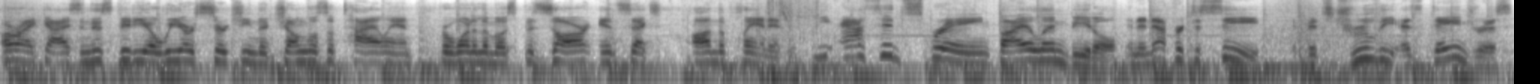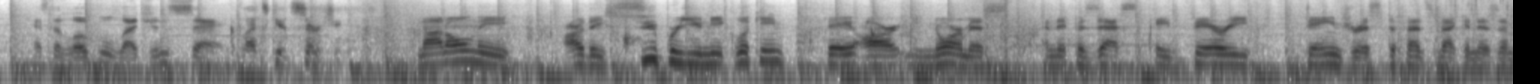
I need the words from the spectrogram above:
All right, guys, in this video, we are searching the jungles of Thailand for one of the most bizarre insects on the planet, the acid-spraying violin beetle, in an effort to see if it's truly as dangerous as the local legends say. Let's get searching. Not only are they super unique looking, they are enormous, and they possess a very dangerous defense mechanism.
